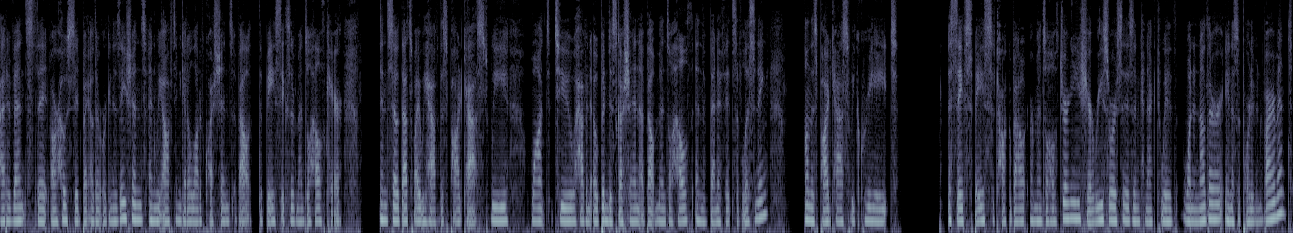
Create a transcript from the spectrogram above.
at events that are hosted by other organizations, and we often get a lot of questions about the basics of mental health care. And so that's why we have this podcast. We want to have an open discussion about mental health and the benefits of listening. On this podcast, we create a safe space to talk about our mental health journey, share resources, and connect with one another in a supportive environment.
